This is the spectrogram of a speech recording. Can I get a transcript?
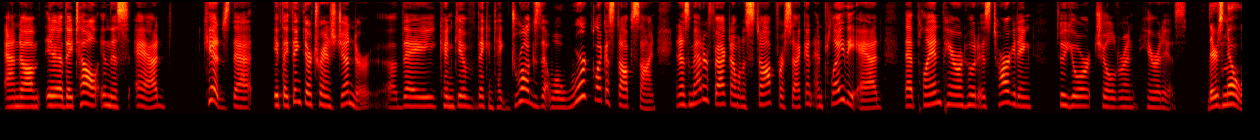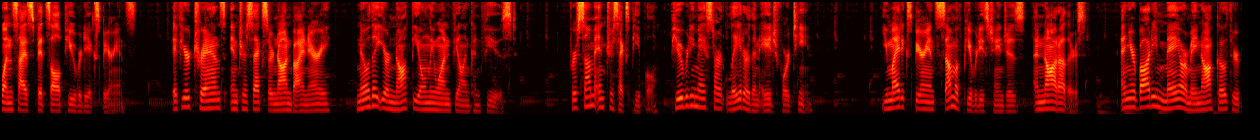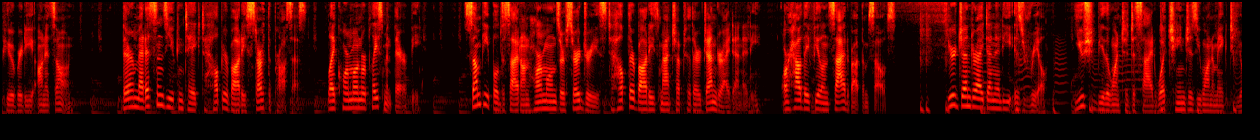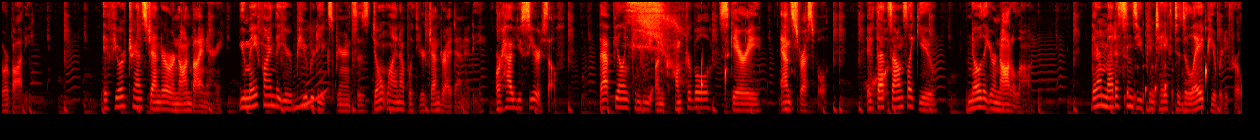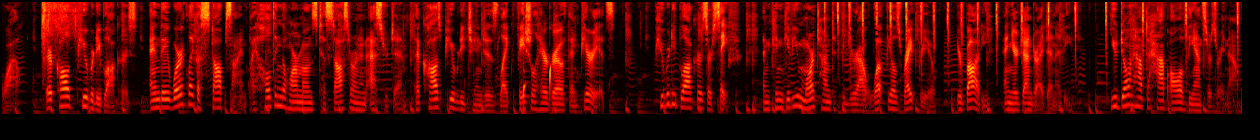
And um, eh, they tell in this ad kids that if they think they're transgender, uh, they can give they can take drugs that will work like a stop sign. And as a matter of fact, I want to stop for a second and play the ad that Planned Parenthood is targeting to your children. Here it is. There's no one size fits all puberty experience. If you're trans, intersex, or non binary, know that you're not the only one feeling confused. For some intersex people, puberty may start later than age 14. You might experience some of puberty's changes and not others, and your body may or may not go through puberty on its own. There are medicines you can take to help your body start the process, like hormone replacement therapy. Some people decide on hormones or surgeries to help their bodies match up to their gender identity, or how they feel inside about themselves. Your gender identity is real. You should be the one to decide what changes you want to make to your body. If you're transgender or non binary, you may find that your puberty experiences don't line up with your gender identity or how you see yourself. That feeling can be uncomfortable, scary, and stressful. If that sounds like you, know that you're not alone. There are medicines you can take to delay puberty for a while. They're called puberty blockers, and they work like a stop sign by halting the hormones testosterone and estrogen that cause puberty changes like facial hair growth and periods. Puberty blockers are safe and can give you more time to figure out what feels right for you, your body, and your gender identity. You don't have to have all of the answers right now.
